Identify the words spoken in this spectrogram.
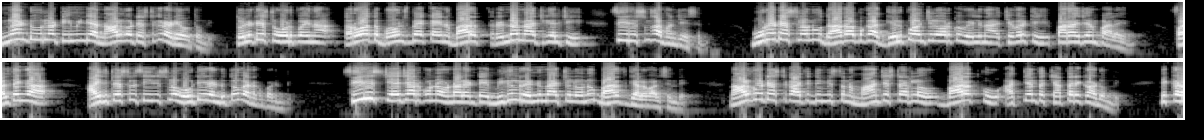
ఇంగ్లాండ్ టూర్లో టీమిండియా నాలుగో టెస్ట్కి రెడీ అవుతుంది. తొలి టెస్ట్ ఓడిపోయిన తర్వాత బౌన్స్ బ్యాక్ అయిన భారత్ రెండో మ్యాచ్ గెలిచి సిరీస్ను సమం చేసింది. మూడో టెస్ట్లోనూ దాదాపుగా గెలుపు అంచుల వరకు వెళ్ళిన చివరికి పరాజయం పాలైంది. ఫలితంగా ఐదు టెస్టుల సిరీస్లో ఒకటి రెండుతో వెనకబడింది. సిరీస్ చేజారకుండా ఉండాలంటే మిగిలిన రెండు మ్యాచ్ల్లోనూ భారత్ గెలవాల్సిందే. నాలుగో టెస్టుకు ఆతిథ్యమిస్తున్న మాంచెస్టర్లో భారత్కు అత్యంత చెత్త రికార్డు ఉంది. ఇక్కడ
